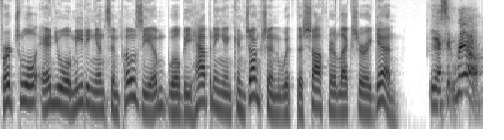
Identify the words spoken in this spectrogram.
virtual annual meeting and symposium will be happening in conjunction with the Shofner Lecture again. Yes, it will.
